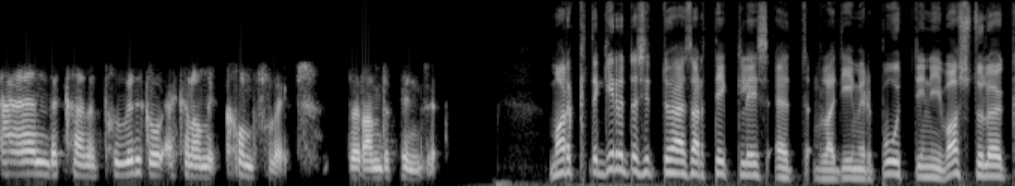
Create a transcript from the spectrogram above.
and the kind of political economic conflict that underpins it. Mark, te kirjutasite ühes artiklis, et Vladimir Putini vastulöök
